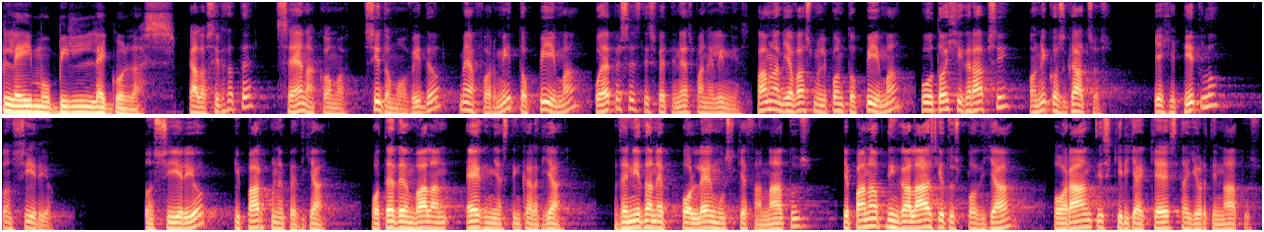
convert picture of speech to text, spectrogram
Playmobil Legolas. Καλώς ήρθατε σε ένα ακόμα σύντομο βίντεο με αφορμή το ποίημα που έπεσε στις φετινές Πανελλήνιες. Πάμε να διαβάσουμε λοιπόν το ποίημα που το έχει γράψει ο Νίκος Γκάτσος και έχει τίτλο «Στον Σύριο». Στον Σύριο υπάρχουν παιδιά. Ποτέ δεν βάλαν έγνοια στην καρδιά. Δεν είδανε πολέμους και θανάτους και πάνω από την γαλάζια τους ποδιά φοράν τις Κυριακές τα γιορτινά τους.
